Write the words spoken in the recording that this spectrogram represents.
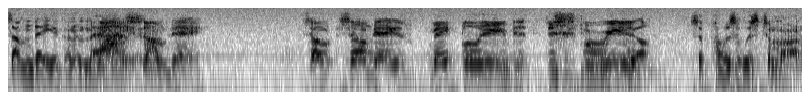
someday you're going to marry Not her. Not someday. Some some days make believe. This, this is for real. Suppose it was tomorrow.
